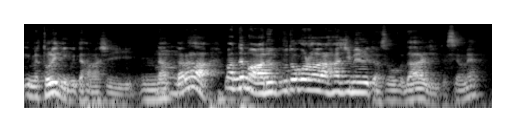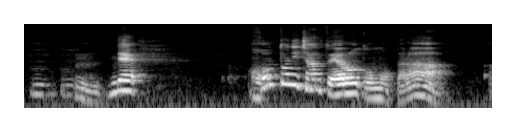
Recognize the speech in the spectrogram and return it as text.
今トレーニングって話になったら、まあでも歩くところから始めるってのはすごく大事ですよね。うんうん。うん、で本当にちゃんとやろうと思ったらあ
